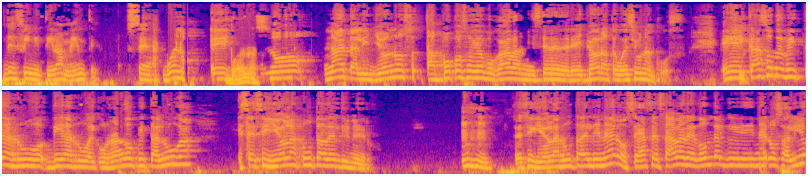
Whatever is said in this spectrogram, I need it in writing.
definitivamente. O sea. Bueno, eh, no, Natalie, yo no, tampoco soy abogada ni sé de derecho. Ahora te voy a decir una cosa. En el caso de Víctor Díaz Rúa y Corrado Pitaluga, se siguió la ruta del dinero. Se siguió la ruta del dinero, o sea, se sabe de dónde el dinero salió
